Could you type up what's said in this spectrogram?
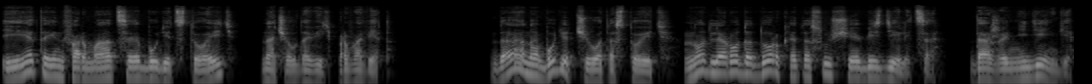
«И эта информация будет стоить?» – начал давить правовед. «Да, она будет чего-то стоить, но для рода Дорк это сущая безделица. Даже не деньги.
